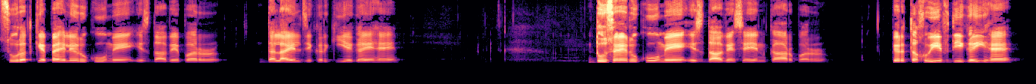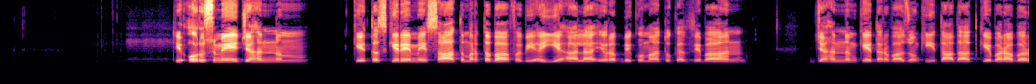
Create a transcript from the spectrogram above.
صورت کے پہلے رکوع میں اس دعوے پر دلائل ذکر کیے گئے ہیں۔ دوسرے رکوع میں اس دعوے سے انکار پر پھر تخویف دی گئی ہے کہ اور اس میں جہنم کے تذکرے میں سات مرتبہ فبی اعلی عرب کما تو جہنم کے دروازوں کی تعداد کے برابر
